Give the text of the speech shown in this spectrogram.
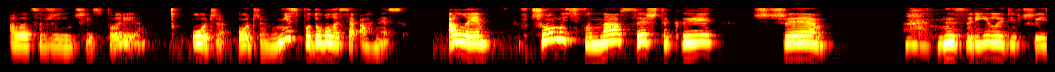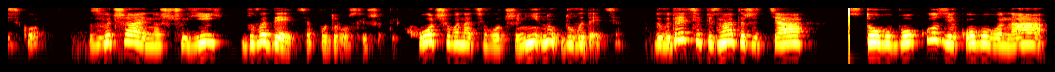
Але це вже інша історія. Отже, отже, мені сподобалася Агнеса. Але в чомусь вона все ж таки ще незріле дівчисько. Звичайно, що їй доведеться подорослішати. Хоче вона цього чи ні, ну, доведеться. Доведеться пізнати життя з того боку, з якого вона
